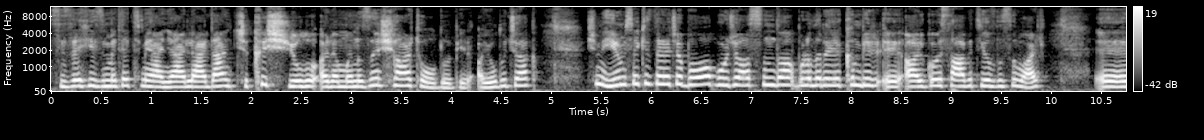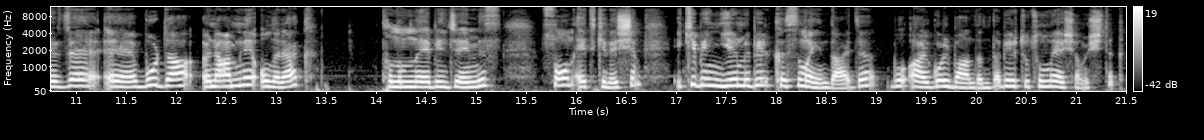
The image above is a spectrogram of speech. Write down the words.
size hizmet etmeyen yerlerden çıkış yolu aramanızın şart olduğu bir ay olacak. Şimdi 28 derece boğa burcu aslında buralara yakın bir e, algol sabit yıldızı var. Ee, ve e, burada önemli olarak tanımlayabileceğimiz son etkileşim 2021 Kasım ayındaydı. Bu argol bandında bir tutulma yaşamıştık.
